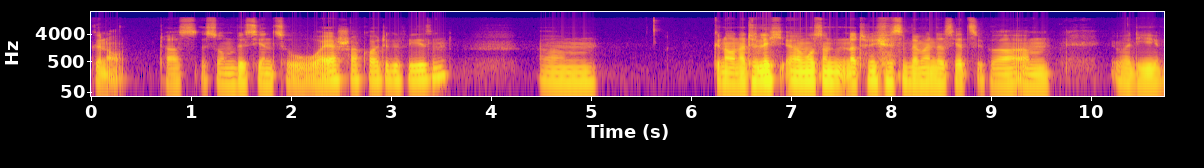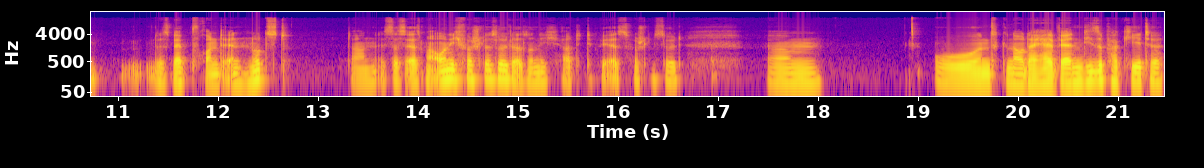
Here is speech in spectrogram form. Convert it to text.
genau, das ist so ein bisschen zu Wireshark heute gewesen. Ähm, genau, natürlich äh, muss man natürlich wissen, wenn man das jetzt über, ähm, über die, das Web-Frontend nutzt, dann ist das erstmal auch nicht verschlüsselt, also nicht HTTPS verschlüsselt. Ähm, und genau daher werden diese Pakete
